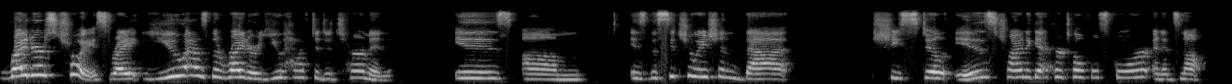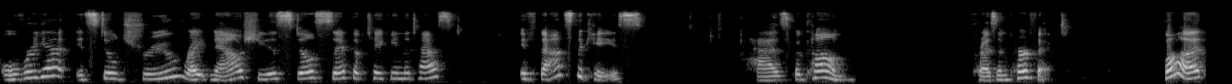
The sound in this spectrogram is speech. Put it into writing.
writer's choice, right? You as the writer, you have to determine is um, is the situation that she still is trying to get her TOEFL score and it's not over yet. It's still true right now. She is still sick of taking the test. If that's the case, has become present perfect. But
